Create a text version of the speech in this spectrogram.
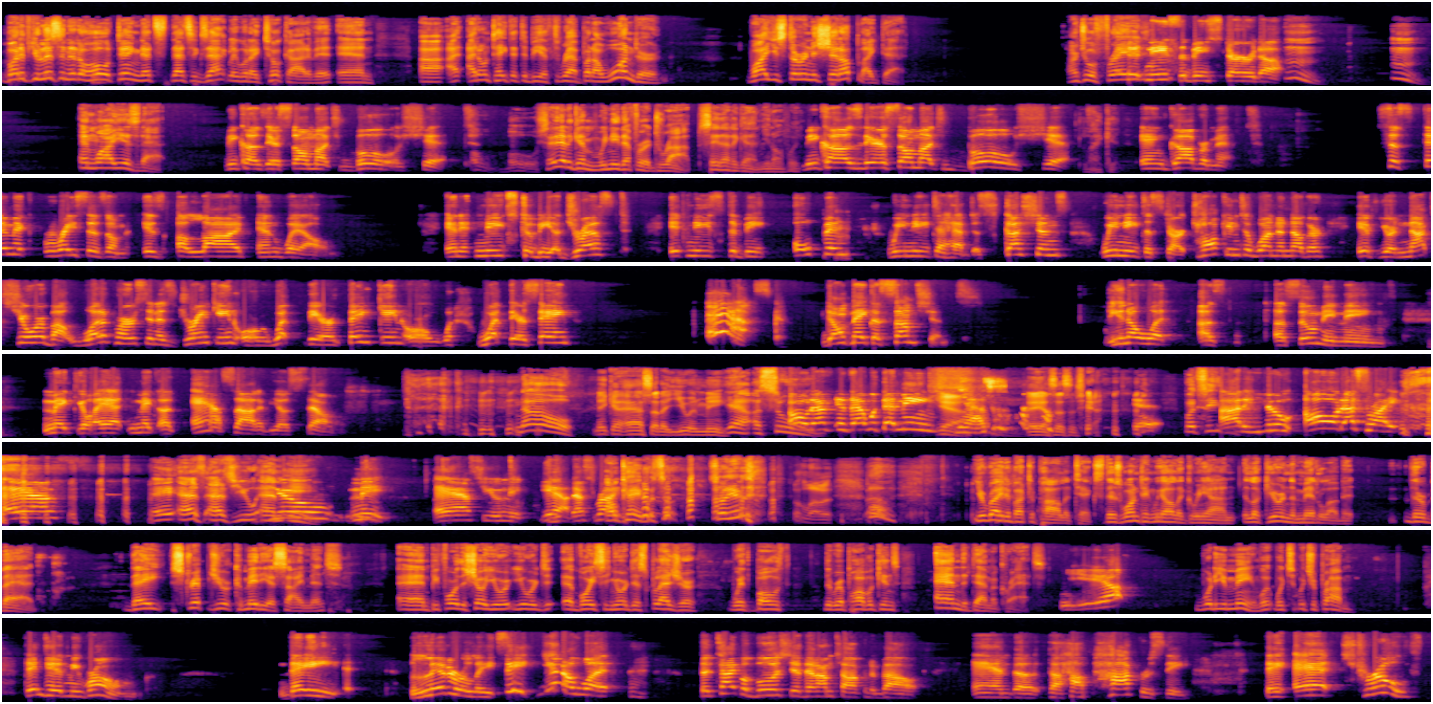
But if you listen to the whole thing, that's that's exactly what I took out of it, and uh, I, I don't take that to be a threat. But I wonder why you stirring the shit up like that. Aren't you afraid? It needs to be stirred up. Mm. Mm. And why is that? Because there's so much bullshit. Oh, say that again. We need that for a drop. Say that again. You know, we- Because there's so much bullshit Like it in government. Systemic racism is alive and well. and it needs to be addressed. It needs to be open. We need to have discussions. We need to start talking to one another. If you're not sure about what a person is drinking or what they're thinking or wh- what they're saying, ask. Don't make assumptions. You know what as- assuming means? Make your ad, make an ass out of yourself. no. Make an ass out of you and me. Yeah, assume. Oh, that is that what that means? Yeah. Yes. ASS, yeah. Yeah. But see, Out of you. Oh, that's right. Ass A S S U M E. you me. Ass you me. Yeah, that's right. Okay, but so so here's I love it. you're right about the politics. There's one thing we all agree on. Look, you're in the middle of it. They're bad. They stripped your committee assignments, and before the show, you were you were uh, voicing your displeasure with both the Republicans and the Democrats. Yep. What do you mean? What, what's what's your problem? They did me wrong. They literally see, you know what? The type of bullshit that I'm talking about and the the hypocrisy, they add truth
